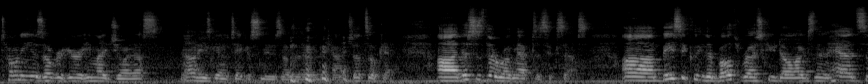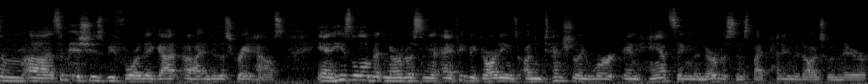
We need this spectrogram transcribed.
Tony is over here. He might join us. No, he's going to take a snooze over there on the couch. That's okay. Uh, this is their roadmap to success. Um, basically, they're both rescue dogs and had some uh, some issues before they got uh, into this great house. And he's a little bit nervous, and I think the guardians unintentionally were enhancing the nervousness by petting the dogs when they're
